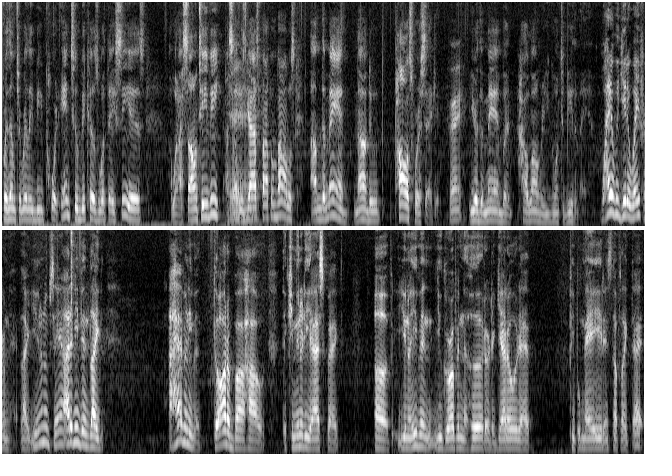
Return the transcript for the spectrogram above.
for them to really be poured into because what they see is what I saw on TV. I saw yeah. these guys popping bottles. I'm the man. No, dude, pause for a second. Right. You're the man, but how long are you going to be the man? Why did we get away from that? Like, you know what I'm saying? I didn't even like. I haven't even thought about how the community aspect of you know even you grow up in the hood or the ghetto that people made and stuff like that.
